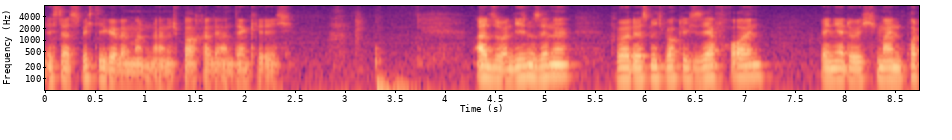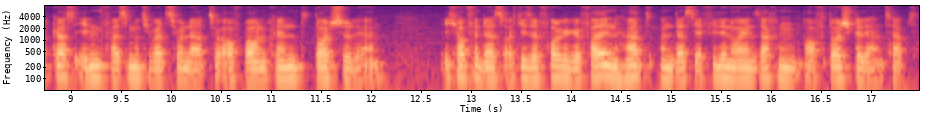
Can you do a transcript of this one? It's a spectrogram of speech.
ist das Wichtige, wenn man eine Sprache lernt, denke ich. Also in diesem Sinne würde es mich wirklich sehr freuen, wenn ihr durch meinen Podcast ebenfalls Motivation dazu aufbauen könnt, Deutsch zu lernen. Ich hoffe, dass euch diese Folge gefallen hat und dass ihr viele neue Sachen auf Deutsch gelernt habt.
